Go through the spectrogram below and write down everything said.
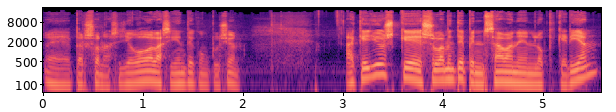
eh, personas y llegó a la siguiente conclusión. Aquellos que solamente pensaban en lo que querían,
